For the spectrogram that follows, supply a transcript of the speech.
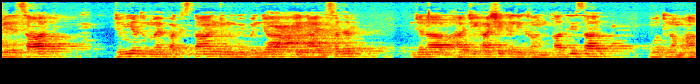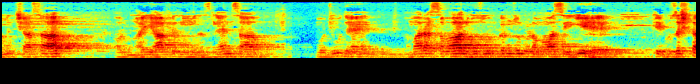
मेरे साथ जमीयत पाकिस्तान, जनूबी पंजाब के नायब सदर जनाब हाजी आशिक अली ख़ान कादरी साहब, मोहतरम हामिद शाह साहब और भाई हाफिज़ मोहम्मद हसनैन साहब मौजूद हैं। हमारा सवाल हुजूर कंजुलमा से ये है कि गुज्त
